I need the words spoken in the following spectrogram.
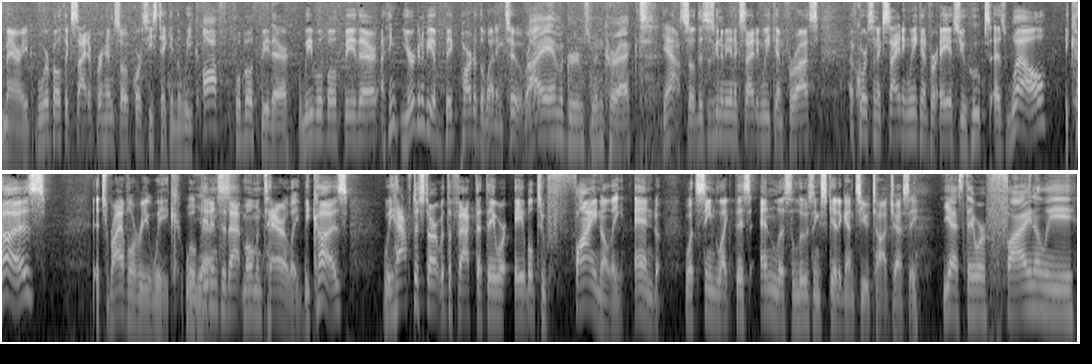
married. We're both excited for him, so of course he's taking the week off. We'll both be there. We will both be there. I think you're going to be a big part of the wedding too, right? I am a groomsman, correct? Yeah, so this is going to be an exciting weekend for us. Of course, an exciting weekend for ASU Hoops as well, because it's rivalry week. We'll get into that momentarily, because we have to start with the fact that they were able to finally end what seemed like this endless losing skid against Utah, Jesse. Yes, they were finally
